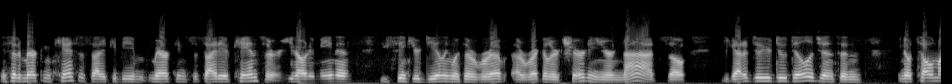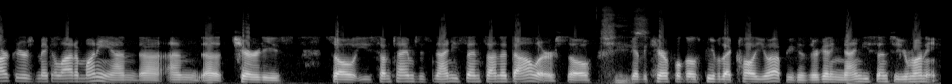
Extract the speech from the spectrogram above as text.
instead of American Cancer Society, it could be American Society of Cancer. You know what I mean? And you think you're dealing with a, re- a regular charity, and you're not. So you got to do your due diligence. And you know, telemarketers make a lot of money on uh, on uh, charities. So you sometimes it's ninety cents on the dollar. So you got to be careful of those people that call you up because they're getting ninety cents of your money.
